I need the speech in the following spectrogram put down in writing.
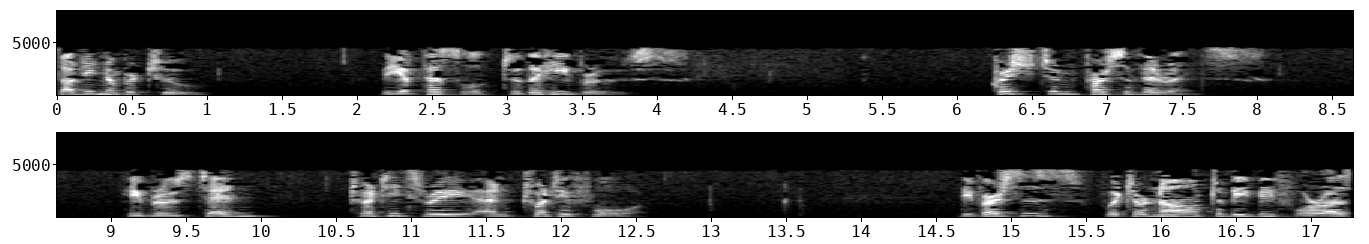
Study number two The Epistle to the Hebrews. Christian Perseverance. Hebrews 10, 23 and 24. The verses which are now to be before us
